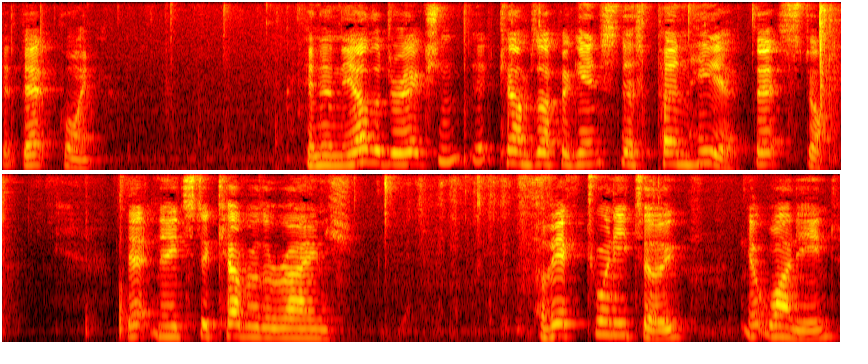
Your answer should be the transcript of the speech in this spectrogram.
at that. And in the other direction, it comes up against this pin here, that stop. That needs to cover the range of F22 at one end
